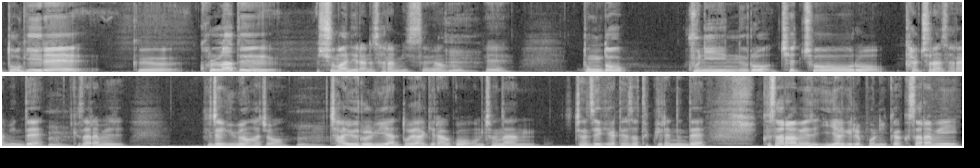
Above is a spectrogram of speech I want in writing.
그 독일의 그 콜라드 슈만이라는 사람이 있어요. 음. 예. 동독 군인으로 최초로 탈출한 사람인데 음. 그 사람이 굉장히 유명하죠. 음. 자유를 위한 도약이라고 엄청난 전 세계가 대서특필했는데 그 사람의 이야기를 보니까 그 사람이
